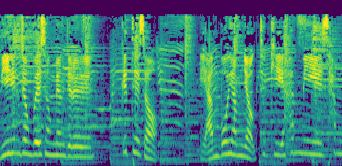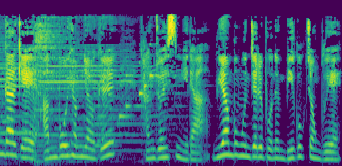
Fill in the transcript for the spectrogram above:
미 행정부의 성명들을 끝에서 이 안보 협력, 특히 한미일 삼각의 안보 협력을 강조했습니다. 위안부 문제를 보는 미국 정부의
